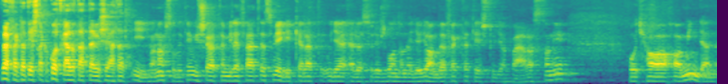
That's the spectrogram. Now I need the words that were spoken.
befektetésnek a kockázatát te viselted. Így van, abszolút én viseltem, illetve hát ezt végig kellett ugye először is gondolni, hogy egy olyan befektetést tudjak választani, hogyha ha minden,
